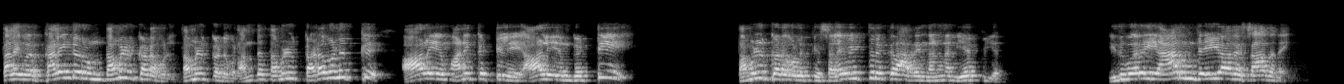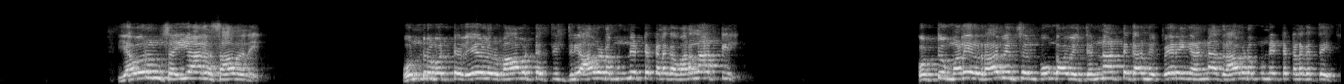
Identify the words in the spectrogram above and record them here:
தலைவர் கலைஞரும் தமிழ் கடவுள் தமிழ் கடவுள். அந்த தமிழ் கடவுளுக்கு ஆலயம் அணைக்கட்டிலே ஆலயம் கட்டி தமிழ் கடவுளுக்கு செலவித்திருக்கிறார் என் அண்ணன் ஏபிஎல் இதுவரை யாரும் செய்யாத சாதனை. எவரும் செய்யாத சாதனை. ஒன்றுபட்ட வேலூர் மாவட்டத்தில் திராவிட முன்னேற்ற கழக வரலாற்றில் கொட்டுமலையில் ராபின்சன் பூங்காவில் தென்னாட்டு காந்தி பேரறிஞர் அண்ணா திராவிட முன்னேற்ற கழகத்தை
